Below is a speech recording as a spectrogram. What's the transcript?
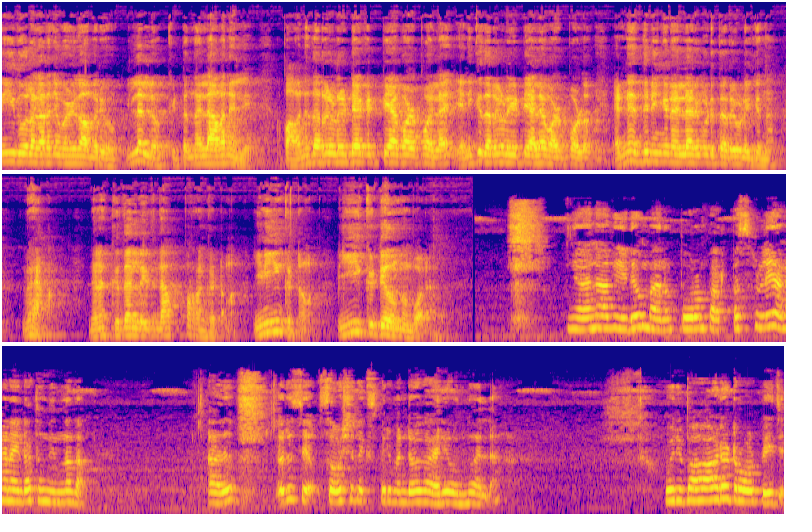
നീ ഇതുപോലെ കരഞ്ഞ് മെഴുകാൻ വരുമോ ഇല്ലല്ലോ കിട്ടുന്നല്ല അവനല്ലേ. അപ്പൊ അവന് തെറികൾ കിട്ടിയാൽ കിട്ടിയാൽ കുഴപ്പമില്ല. എനിക്ക് തെറികൾ കിട്ടിയാലേ കുഴപ്പമുള്ളൂ. എന്നെ എന്തിനിങ്ങനെ എല്ലാവരും കൂടി തെറി വിളിക്കുന്ന? വേണം. നിനക്ക് ഇതല്ല ഇതിന്റെ അപ്പുറം കിട്ടണം. ഇനിയും കിട്ടണം. ഈ കിട്ടിയതൊന്നും പോരാ. ഞാൻ ആ വീഡിയോ മനഃപൂർവം പർപ്പസ്ഫുള്ളി അങ്ങനെ അതിന്റെ അകത്ത് നിന്നതാ. അത് ഒരു സോഷ്യൽ എക്സ്പെരിമെന്റോ കാര്യമോ ഒന്നുമല്ല. ഒരുപാട് ട്രോൾ പേജ്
